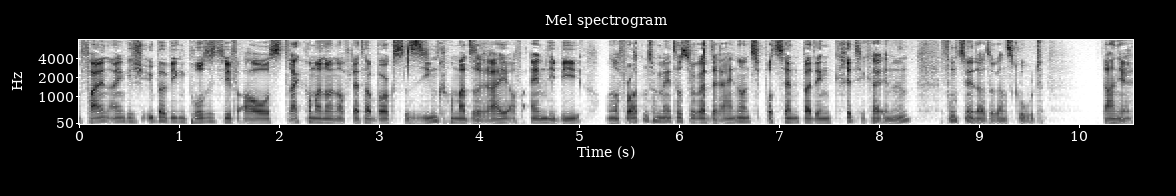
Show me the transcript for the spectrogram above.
fallen eigentlich überwiegend positiv aus. 3,9 auf Letterboxd, 7,3 auf IMDb und auf Rotten Tomatoes sogar 93% bei den KritikerInnen. Funktioniert also ganz gut. Daniel,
